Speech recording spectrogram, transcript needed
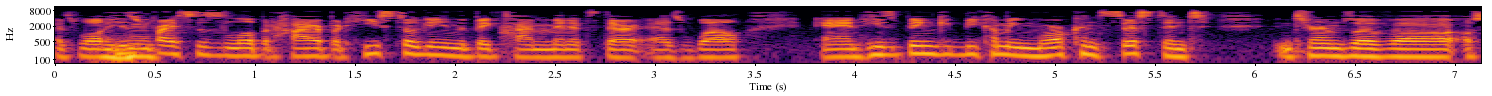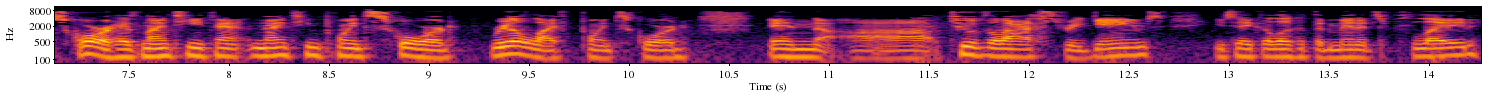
as well. Mm-hmm. His price is a little bit higher, but he's still getting the big time minutes there as well, and he's been becoming more consistent in terms of uh, a score. Has 19, 19 points scored, real life points scored in uh, two of the last three games. You take a look at the minutes played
